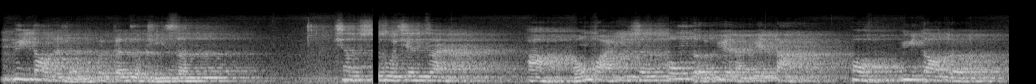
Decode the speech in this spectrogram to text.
遇到的人会跟着提升。像师傅现在啊，弘法利生，功德越来越大哦，遇到的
